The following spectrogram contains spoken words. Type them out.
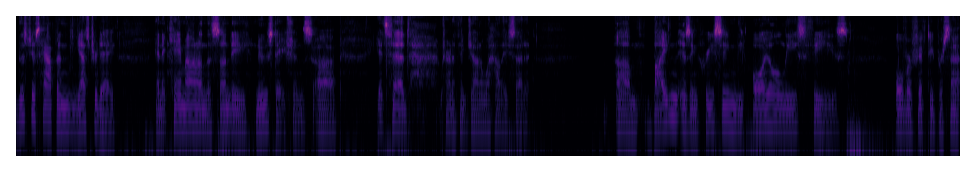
This just happened yesterday, and it came out on the Sunday news stations. Uh, it said, I'm trying to think, John, how they said it um, Biden is increasing the oil lease fees over 50%.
